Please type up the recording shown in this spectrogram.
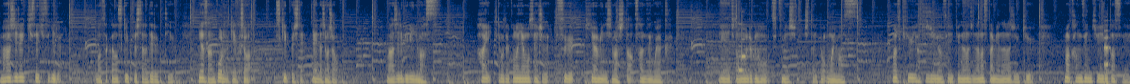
マジで奇跡すぎる。まさかのスキップしたら出るっていう。皆さんゴールド契約書はスキップして連打しましょう。マジでビビります。はい。ってことでこの山本選手すぐ極みにしました。3500えー、ちょっと能力の方説明したいと思います。まず9位84請求77スタミナ79まあ完全9位型っすね。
